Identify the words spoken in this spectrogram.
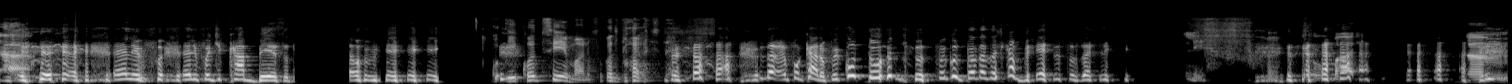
Ah, ele, foi, ele foi de cabeça. totalmente. E quanto cima, mano? Foi quanto baixo? Não, pô, cara, foi com tudo. Foi com todas as cabeças ali. Mário. Um,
